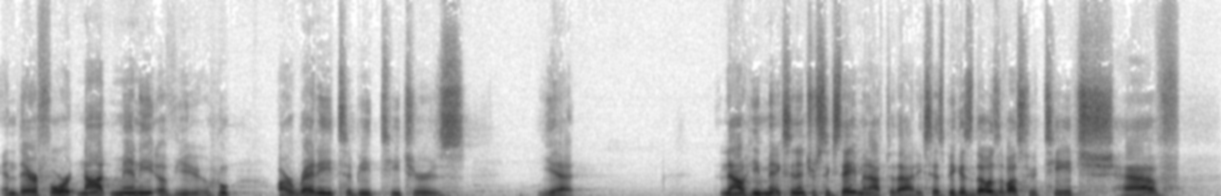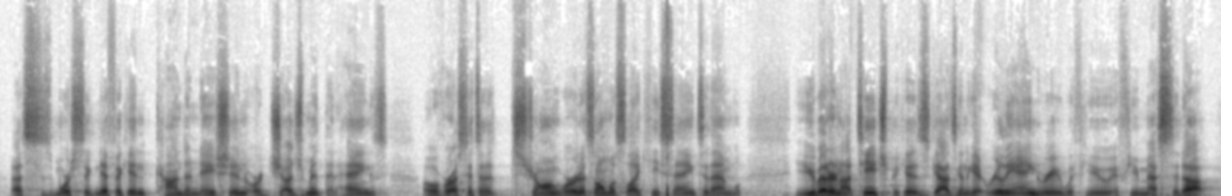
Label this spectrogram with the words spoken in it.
and therefore, not many of you are ready to be teachers yet. Now, he makes an interesting statement after that. He says, Because those of us who teach have a more significant condemnation or judgment that hangs over us. It's a strong word. It's almost like he's saying to them, you better not teach because God's going to get really angry with you if you mess it up.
